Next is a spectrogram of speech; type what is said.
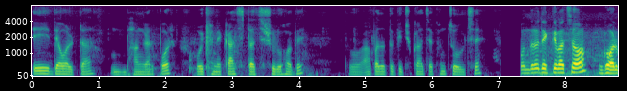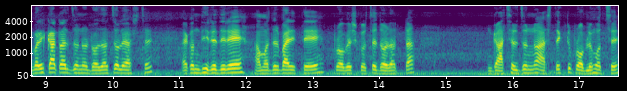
এই দেওয়ালটা ভাঙার পর ওইখানে কাজ টাজ শুরু হবে। তো আপাতত কিছু কাজ এখন চলছে। বন্ধুরা, দেখতে পাচ্ছ? ঘর বাড়ি কাটার জন্য ডজার চলে আসছে। এখন ধীরে ধীরে আমাদের বাড়িতে প্রবেশ করছে ডজারটা গাছের জন্য আসতে একটু প্রবলেম হচ্ছে।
